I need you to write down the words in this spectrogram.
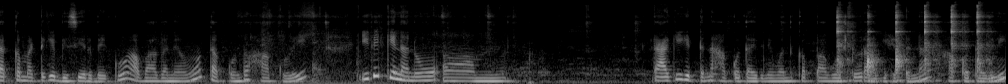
ತಕ್ಕ ಮಟ್ಟಿಗೆ ಬಿಸಿ ಇರಬೇಕು. ಆವಾಗ ನಾವು ತಕ್ಕೊಂಡು ಹಾಕ್ಕೊಳ್ಳಿ ಇದಕ್ಕೆ ನಾನು ರಾಗಿ ಹಿಟ್ಟನ್ನು ಹಾಕ್ಕೋತಾ ಇದ್ದೀನಿ. ಒಂದು ಕಪ್ ಆಗುವಷ್ಟು ರಾಗಿ ಹಿಟ್ಟನ್ನು ಹಾಕ್ಕೋತಾ ಇದ್ದೀನಿ.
